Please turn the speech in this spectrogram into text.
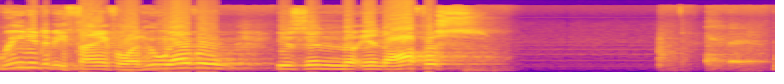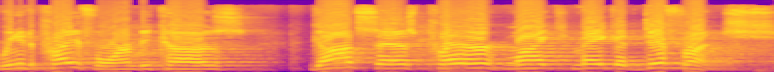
We need to be thankful, and whoever is in, in office, we need to pray for him because God says prayer might make a difference.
